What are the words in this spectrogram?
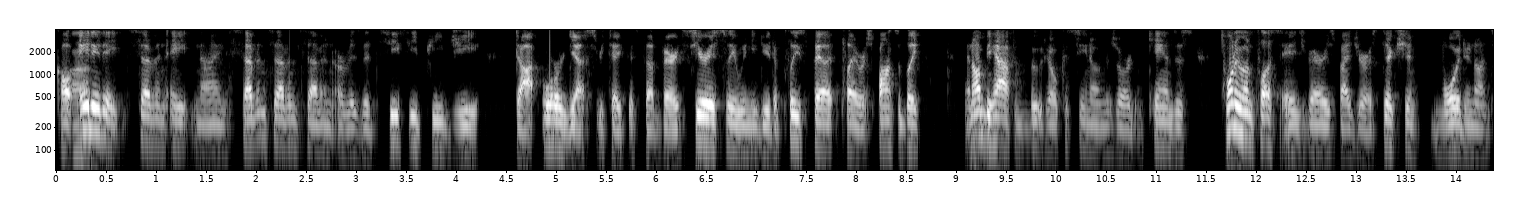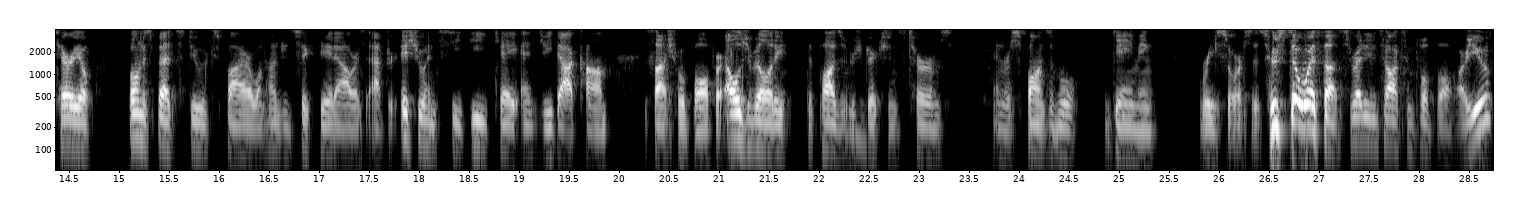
Call 888 789 777 or visit ccpg.org. Yes, we take this stuff very seriously. We need you to please play, play responsibly. And on behalf of Boot Hill Casino and Resort in Kansas, 21 plus age varies by jurisdiction, void in Ontario. Bonus bets do expire 168 hours after issuance. cdkng.com slash football for eligibility, deposit restrictions, terms, and responsible gaming resources. Who's still with us, ready to talk some football? Are you?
